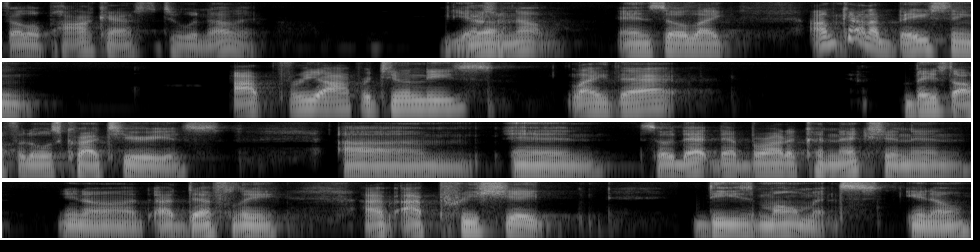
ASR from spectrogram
fellow podcaster to another? Yes Yeah. or no? And so like I'm kind of basing op- free opportunities like that based off of those criterias um and so that that brought a connection and you know i, I definitely I, I appreciate these moments you know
